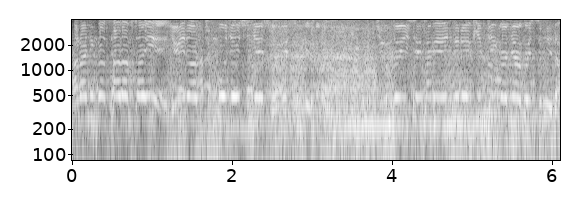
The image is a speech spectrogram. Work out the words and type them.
하나님과 사람 사이에 유일한 중보자이신 예수 그리스도께서는 지금도 이 세상의 일들을 깊이 관여하고 있습니다.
